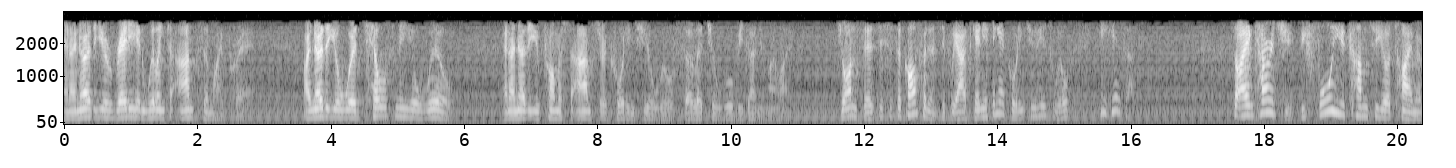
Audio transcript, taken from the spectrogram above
and I know that you're ready and willing to answer my prayer. I know that your word tells me your will, and I know that you promise to answer according to your will, so let your will be done in my life. John says this is the confidence. If we ask anything according to his will, he hears us. So I encourage you, before you come to your time of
